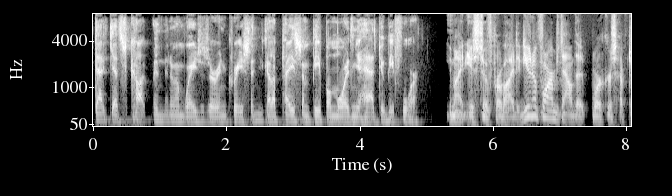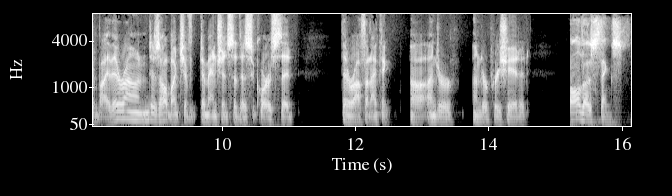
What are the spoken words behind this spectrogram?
that gets cut when minimum wages are increased. And you've got to pay some people more than you had to before you might used to have provided uniforms. Now that workers have to buy their own, there's a whole bunch of dimensions to this, of course, that that are often, I think, uh, under underappreciated. All those things.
